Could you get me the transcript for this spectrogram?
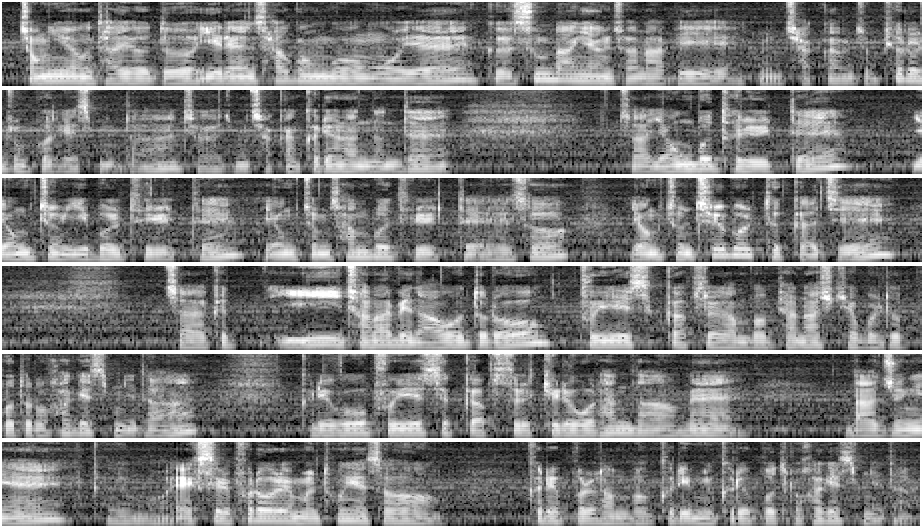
정리용 다이오드 1N4005의 그 순방향 전압이 잠깐 좀 표를 좀 보겠습니다. 제가 좀 잠깐 그려놨는데 자 0V일 때 0.2V일 때 0.3V일 때 해서 0.7V까지 자, 그, 이 전압이 나오도록 VS 값을 한번 변화시켜 볼- 보도록 하겠습니다. 그리고 VS 값을 기록을 한 다음에 나중에 그 뭐 엑셀 프로그램을 통해서 그래프를 한번 그림을 그려보도록 하겠습니다.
